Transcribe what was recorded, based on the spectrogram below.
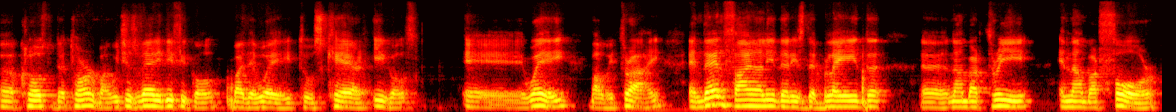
uh, close to the turbine, which is very difficult, by the way, to scare eagles away, but we try. And then finally, there is the blade uh, number three and number four.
